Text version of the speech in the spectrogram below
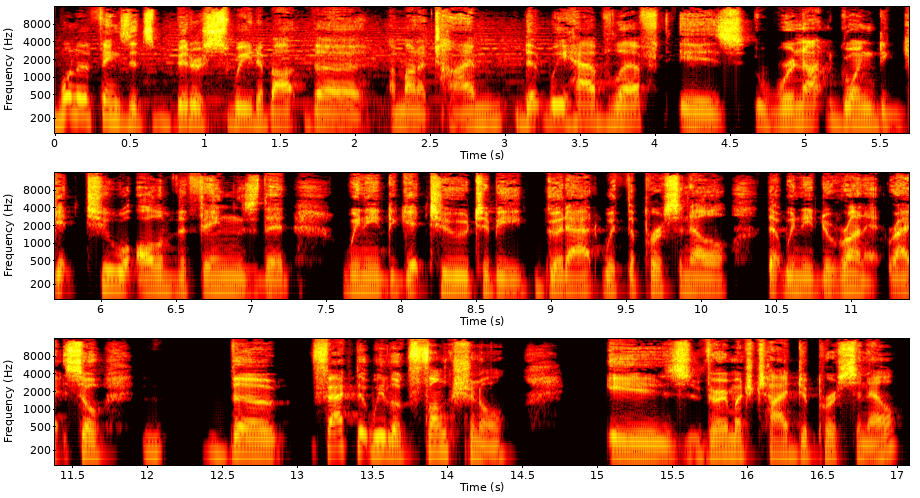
One of the things that's bittersweet about the amount of time that we have left is we're not going to get to all of the things that we need to get to to be good at with the personnel that we need to run it, right? So the fact that we look functional is very much tied to personnel,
